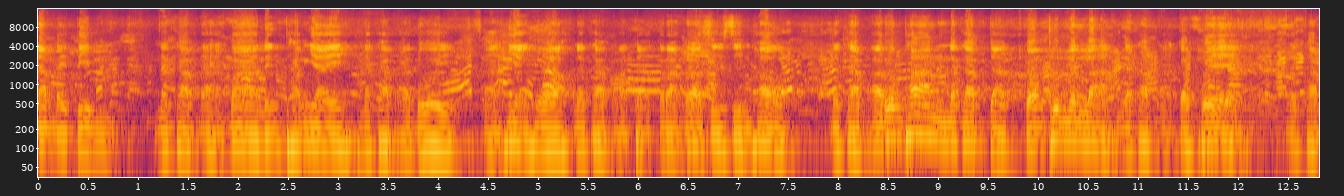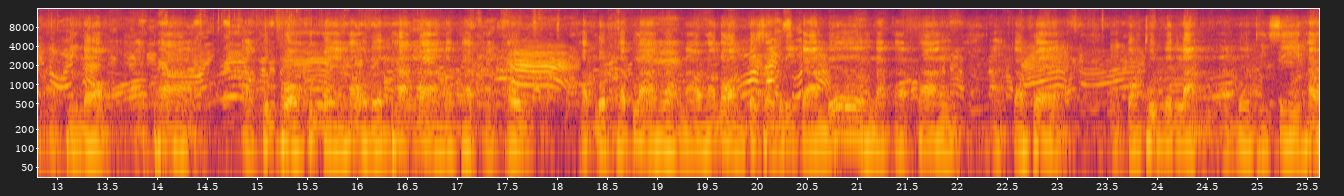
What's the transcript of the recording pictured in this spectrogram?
นำไอติมนะครับมาหนึ่งถังใหญ่นะครับโดยเฮียงหัวนะครับาจากตลาดราชสีสินเฮานะครับอารมณ์ท่านนะครับจากกองทุนเงินล้านนะครับกาแฟนะครับพี่น้องผ้าคุณพ่อคุณแม่เฮาเดินทางมานะครับเขาขับรถขับลาห่วงหนาวหานอนไปใส่บริการเด้อนะครับทาง กาแฟอ่ากองทุนเงินหลังมูลทีซีเข้า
